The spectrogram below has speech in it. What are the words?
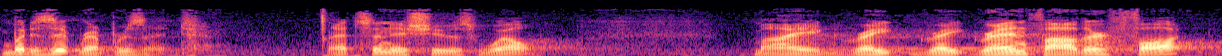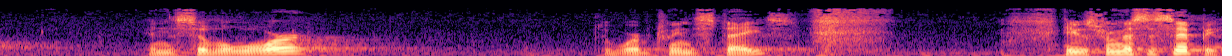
What does it represent? That's an issue as well. My great great grandfather fought in the Civil War, the war between the states. he was from Mississippi,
